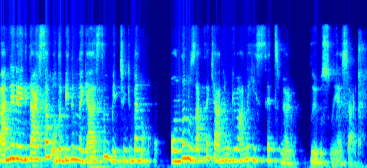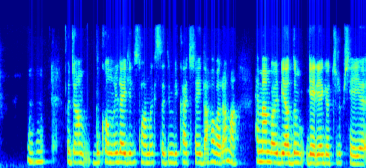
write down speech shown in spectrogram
ben nereye gidersem o da benimle gelsin. Çünkü ben ondan uzakta kendimi güvenli hissetmiyorum duygusunu yaşarlar. Hı hı. Hocam bu konuyla ilgili sormak istediğim birkaç şey daha var ama hemen böyle bir adım geriye götürüp şeyi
